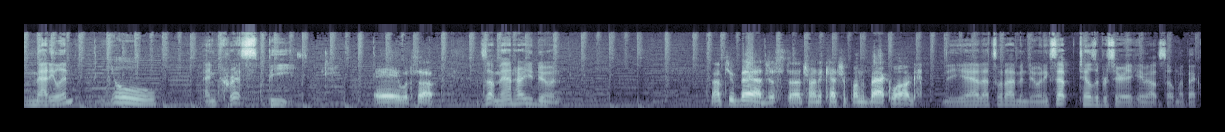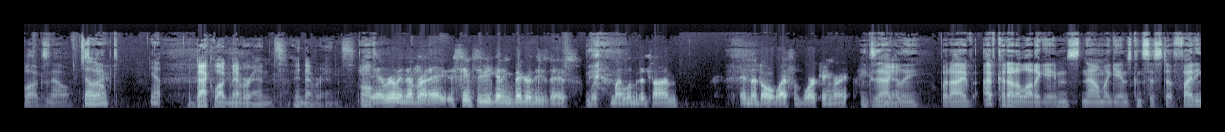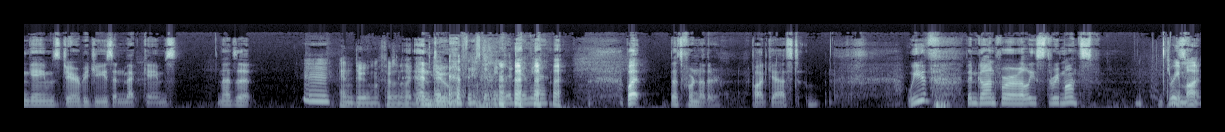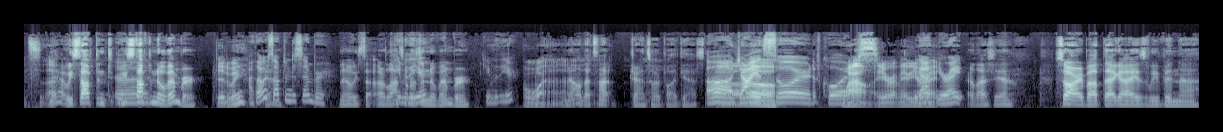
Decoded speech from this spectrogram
Maddie Lind, Yo. and Chris B. Hey, what's up? What's up, man? How are you doing? Not too bad, just uh, trying to catch up on the backlog. Yeah, that's what I've been doing. Except Tales of Berseria came out, so my backlog's now It's over. stopped. The backlog never ends. It never ends. Oh, Yeah, it really never. It seems to be getting bigger these days with my limited time in the adult life of working, right? exactly. But I've I've cut out a lot of games. Now my games consist of fighting games, JRPGs, and mech games. And that's it. Mm. And Doom, if there's another Doom. And. Doom. if there's gonna be another Doom, yeah. But that's for another podcast. We've been gone for at least three months. Three months. Uh, Yeah, we stopped in we stopped in November. Did we? I thought we Yeah. stopped in December. No, we stopped, our last Game of one the was in year? November. Game of the year. Wow. No, that's not Giant Sword podcast. Ah, Oh. Giant Sword, of course. Wow. You're right. Maybe you're yeah, right. you're right. Our last, yeah. Sorry about that, guys. We've been uh,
